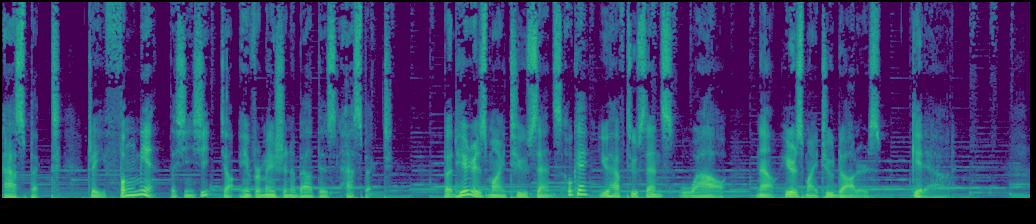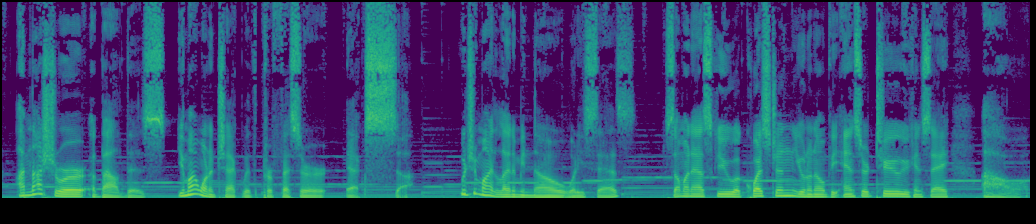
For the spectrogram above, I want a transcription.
aspect. 这一方面的信息叫 information about this aspect. But here is my two cents. Okay, you have two cents. Wow. Now, here's my two dollars. Get out. I'm not sure about this. You might want to check with Professor X. Would you mind letting me know what he says? Someone asks you a question you don't know the answer to, you can say, Oh,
